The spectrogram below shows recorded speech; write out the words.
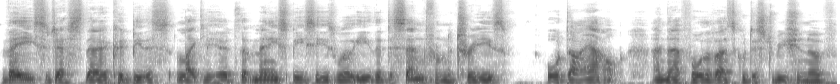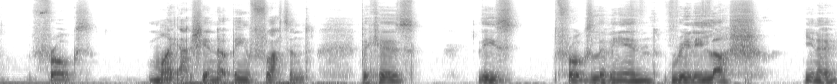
they suggest there could be this likelihood that many species will either descend from the trees or die out, and therefore the vertical distribution of frogs might actually end up being flattened because these frogs living in really lush, you know,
